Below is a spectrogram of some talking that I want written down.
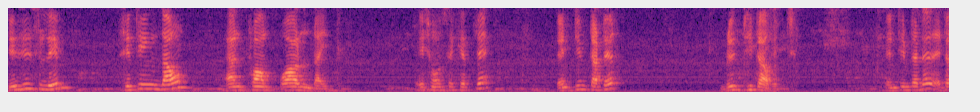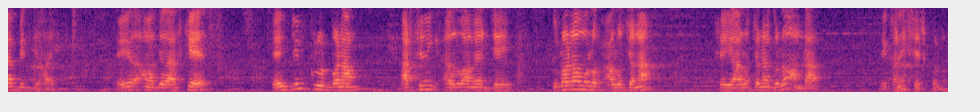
disease limb sitting down and from warm diet এই সমস্ত ক্ষেত্রে এন্টিমটাটের বৃদ্ধিটা হচ্ছে। এন্টিমটাটের এটা বৃদ্ধি হয়। এই আমাদের আজকে এন্টিম ক্রুড বনাম আর্সেনিক অ্যালবামের যে তুলনামূলক আলোচনা, সেই আলোচনাগুলো আমরা এখানে শেষ করলাম।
